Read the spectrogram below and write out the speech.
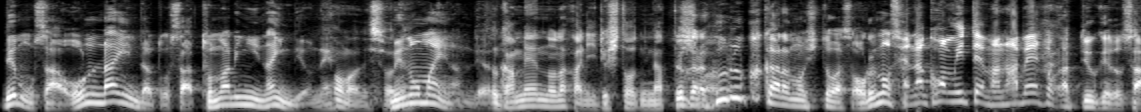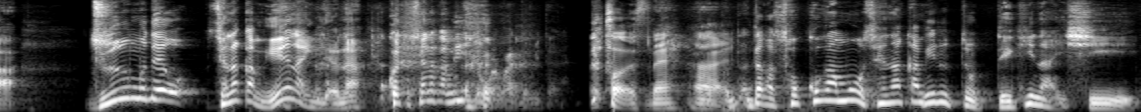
でもさ、オンラインだとさ、隣にいないんだよね。そうなんですよね目の前なんだよな画面の中にいる人になってだから。古くからの人はさ、俺の背中を見て学べとかって言うけどさ、 Zoom で背中見えないんだよな。こうやって背中見せてこうやってみたい そうですね。はい。な。だからそこがもう背中見るっていうのできないし、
